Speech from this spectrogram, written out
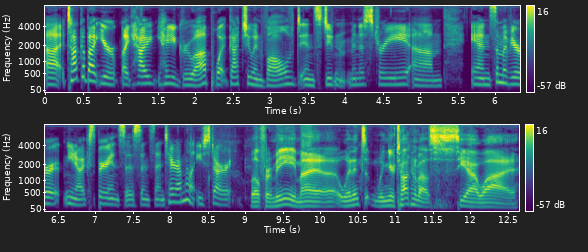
uh, talk about your like how how you grew up, what got you involved in student ministry, um, and some of your you know experiences since then. Terry, I'm gonna let you start. Well, for me, my uh, when it's when you're talking about CIY,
